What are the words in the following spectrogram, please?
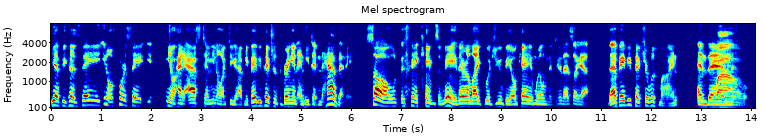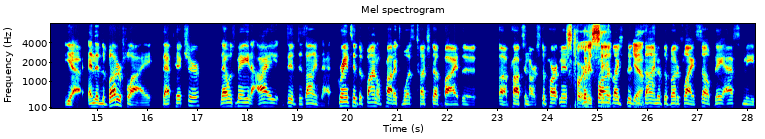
yeah because they you know of course they you know had asked him you know like do you have any baby pictures to bring in and he didn't have any. So they came to me. They were like, "Would you be okay and willing to do that?" So yeah, that baby picture was mine, and then Wow. yeah, and then the butterfly that picture that was made, I did design that. Granted, the final product was touched up by the uh, props and arts department, Of but as far yeah. as like the Yeah. design of the butterfly itself, they asked me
